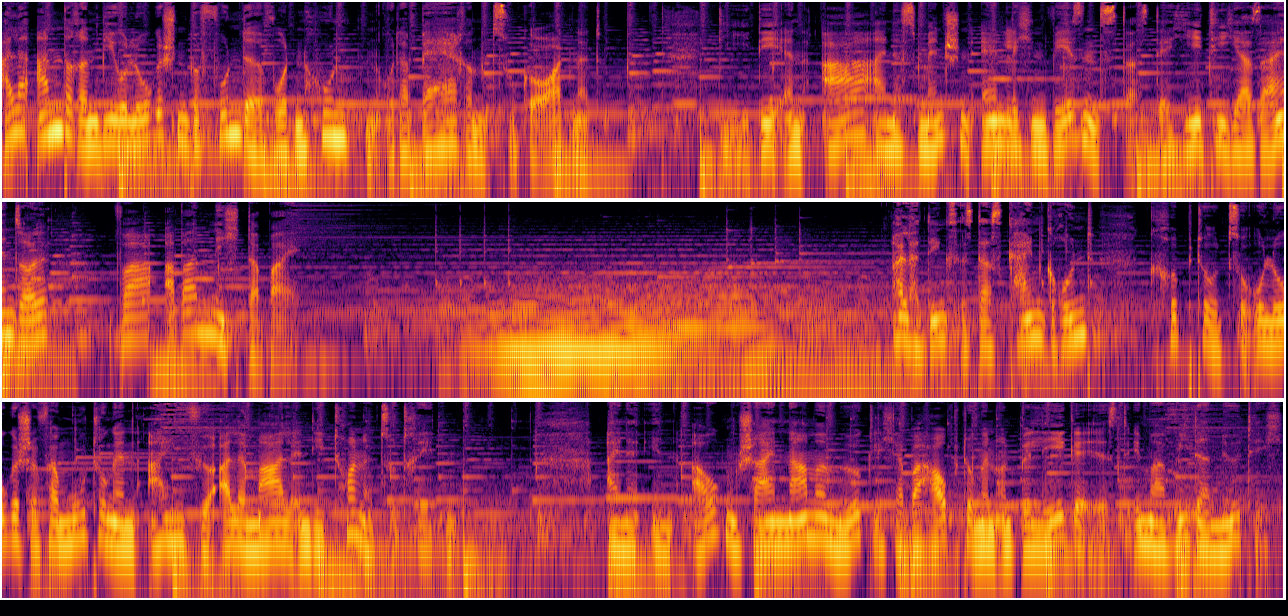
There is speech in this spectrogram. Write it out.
Alle anderen biologischen Befunde wurden Hunden oder Bären zugeordnet die DNA eines menschenähnlichen Wesens, das der Yeti ja sein soll, war aber nicht dabei. Allerdings ist das kein Grund, kryptozoologische Vermutungen ein für alle Mal in die Tonne zu treten. Eine In-Augenscheinnahme möglicher Behauptungen und Belege ist immer wieder nötig.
